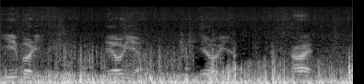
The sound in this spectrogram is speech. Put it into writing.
Yeah, buddy. Hell yeah. Hell yeah. All right.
